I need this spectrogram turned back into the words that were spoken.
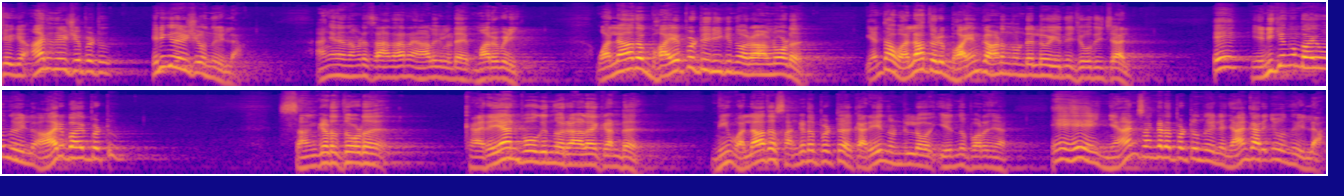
ചോദിക്കുക ആര് ദേഷ്യപ്പെട്ടു? എനിക്ക് ദേഷ്യമൊന്നുമില്ല. അങ്ങനെ നമ്മുടെ സാധാരണ ആളുകളുടെ മറുപടി. വല്ലാതെ ഭയപ്പെട്ടിരിക്കുന്ന ഒരാളിനോട് എന്താ വല്ലാത്തൊരു ഭയം കാണുന്നുണ്ടല്ലോ? എന്ന് ചോദിച്ചാൽ ഏ എനിക്കെങ്ങും ഭയമൊന്നുമില്ല. ആര് ഭയപ്പെട്ടു? സങ്കടത്തോട് കരയാൻ പോകുന്ന ഒരാളെ കണ്ട് നീ വല്ലാതെ സങ്കടപ്പെട്ട് കരയുന്നുണ്ടല്ലോ? എന്ന് പറഞ്ഞ് ഏ ഏ ഞാൻ സങ്കടപ്പെട്ടൊന്നുമില്ല. ഞാൻ കരഞ്ഞൊന്നുമില്ല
